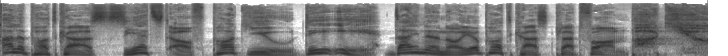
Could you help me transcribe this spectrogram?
Alle Podcasts jetzt auf podyou.de, deine neue Podcast-Plattform. Podyou.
